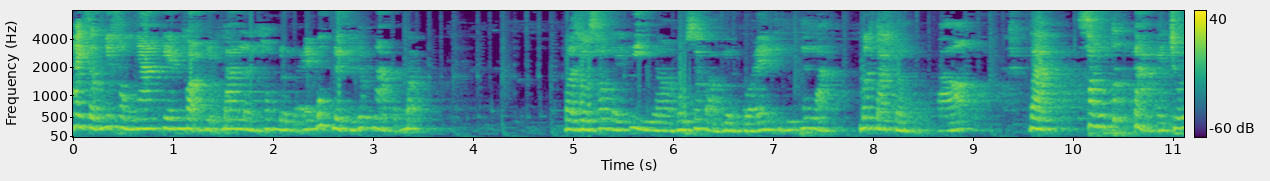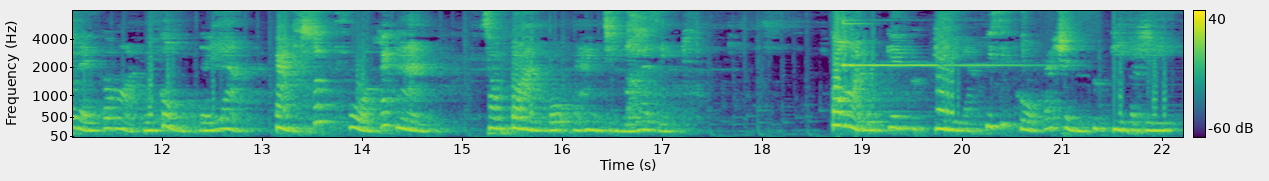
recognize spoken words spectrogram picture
Hay giống như phòng nha khi em gọi điện ba lần không được và em book lịch lúc nào cũng bận. Và rồi sau đấy thì uh, hồ sơ bảo hiểm của em thì bị thất lạc mất ba tuần đó. Và sau tất cả cái chuỗi đấy câu hỏi cuối cùng đấy là cảm xúc của khách hàng sau toàn bộ cái hành trình đó là gì? Câu hỏi đầu tiên cực kỳ là physical question cực kỳ vật lý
